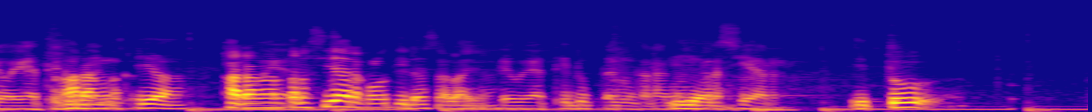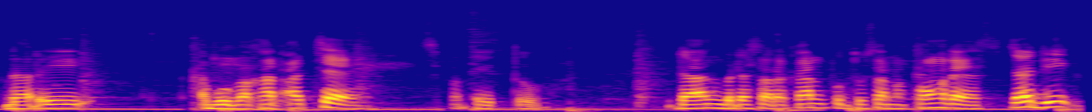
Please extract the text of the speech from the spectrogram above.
Riwayat hidup Karang, dan, ya, karangan riwayat, tersiar kalau tidak salah ya. Riwayat hidup dan karangan ya. tersiar itu dari Abu Bakar Aceh seperti itu dan berdasarkan putusan Kongres. Jadi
